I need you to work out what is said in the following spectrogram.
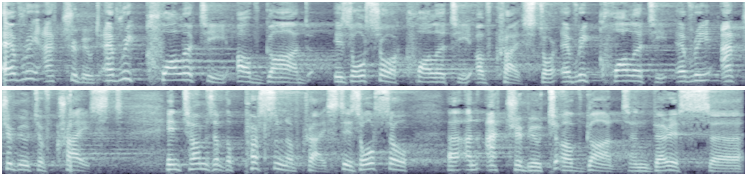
Every attribute, every quality of God is also a quality of Christ, or every quality, every attribute of Christ in terms of the person of Christ is also uh, an attribute of God. And various uh,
